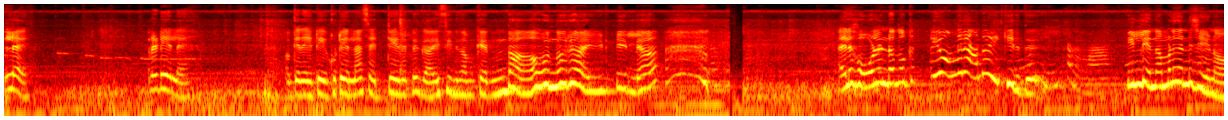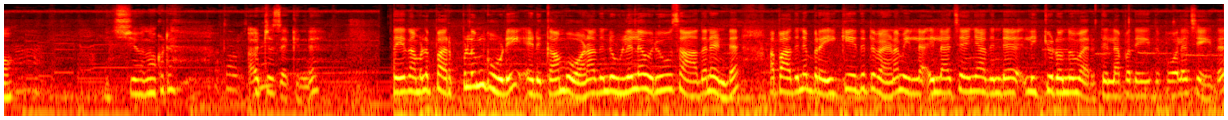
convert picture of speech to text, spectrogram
അല്ലേ? റെഡി അല്ലേ? ഓക്കെ ദേ കുട്ടി എല്ലാം സെറ്റ് ചെയ്തിട്ട് ഗൈസ് ഇനി നമുക്ക് എന്താവുന്നൊരു ഐഡിയ ഇല്ല. അതിൽ ഹോൾ ഉണ്ടോ നോക്ക്. അയ്യോ അങ്ങനെ അത് ഒഴിക്കരുത് ഇല്ലേ നമ്മൾ തന്നെ ചെയ്യണോ? അയ്യോ നോക്കട്ടെ. ഒറ്റ സെക്കൻഡ് അതേ നമ്മൾ പർപ്പിളും കൂടി എടുക്കാൻ പോവാണ്. അതിന്റെ ഉള്ളിലെ ഒരു സാധനം ഉണ്ട് അപ്പോൾ അതിനെ ബ്രേക്ക് ചെയ്തിട്ട് വേണം. ഇല്ല ഇല്ലാച്ച് കഴിഞ്ഞാൽ അതിന്റെ ലിക്വിഡ് ഒന്നും വരത്തില്ല. അപ്പോൾ അതേ ഇതുപോലെ ചെയ്ത്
